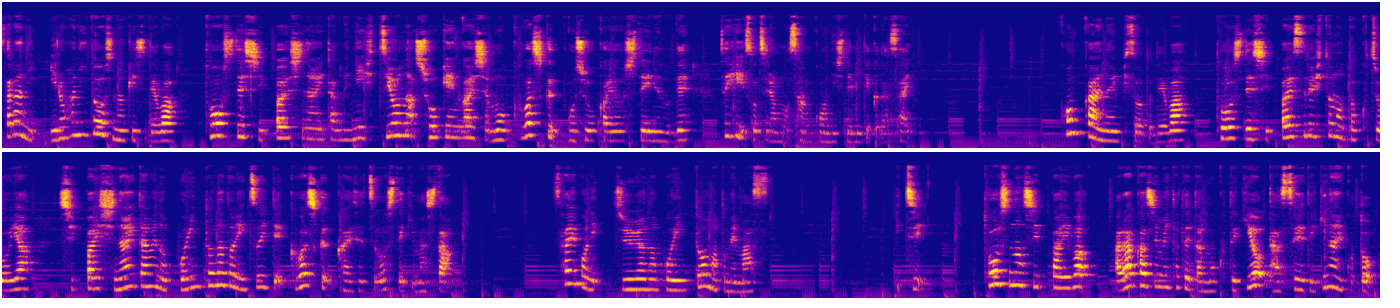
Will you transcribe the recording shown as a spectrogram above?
さらに、いろはに投資の記事では、投資で失敗しないために必要な証券会社も詳しくご紹介をしているので、ぜひそちらも参考にしてみてください。今回のエピソードでは、投資で失敗する人の特徴や失敗しないためのポイントなどについて詳しく解説をしてきました。最後に重要なポイントをまとめます。1、投資の失敗はあらかじめ立てた目的を達成できないこと。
